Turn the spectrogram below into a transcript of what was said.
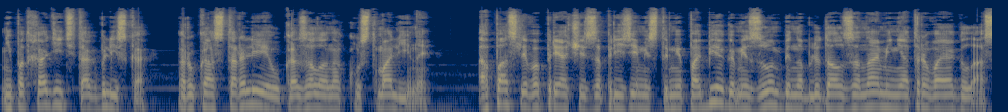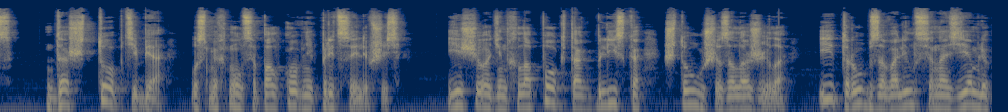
«Не подходите так близко». Рука Старлея указала на куст малины. Опасливо прячась за приземистыми побегами, зомби наблюдал за нами, не отрывая глаз. «Да чтоб тебя!» – усмехнулся полковник, прицелившись. Еще один хлопок так близко, что уши заложило, и труп завалился на землю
